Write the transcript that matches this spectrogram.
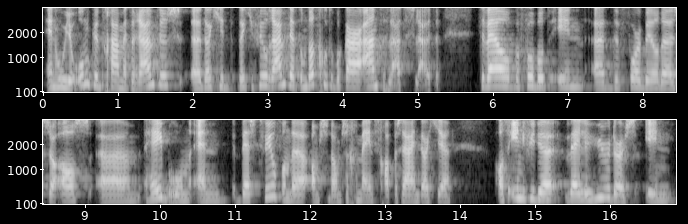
en hoe je om kunt gaan met de ruimtes, dat, je, dat je veel ruimte hebt om dat goed op elkaar aan te laten sluiten. Terwijl bijvoorbeeld in de voorbeelden zoals ehm Hebron en best veel van de Amsterdamse gemeenschappen zijn dat je als individuele huurders in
